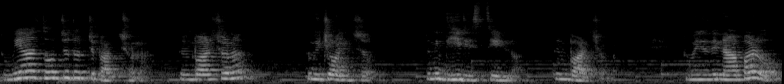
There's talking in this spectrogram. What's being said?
তুমি আজ ধৈর্য ধরতে পারছ না। তুমি পারছ না, তুমি চঞ্চল তুমি ধীর স্থির নও, তুমি পারছ না। তুমি যদি না পারো,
